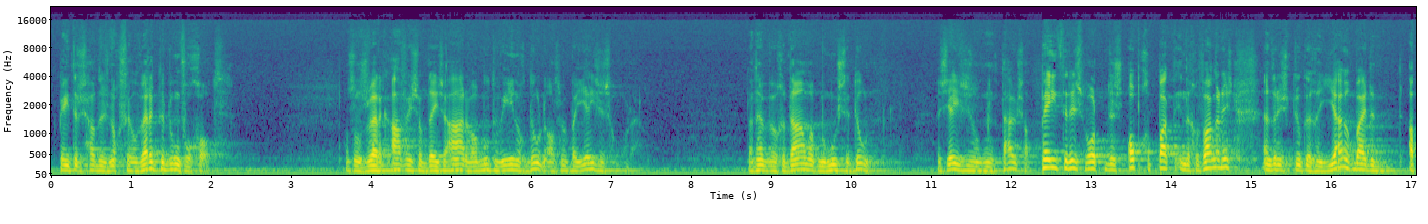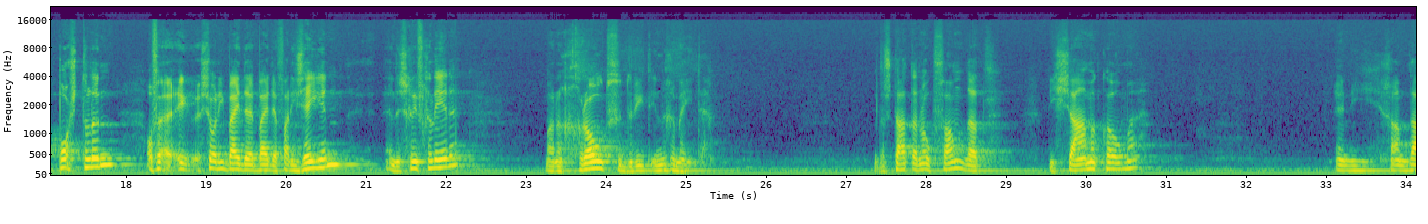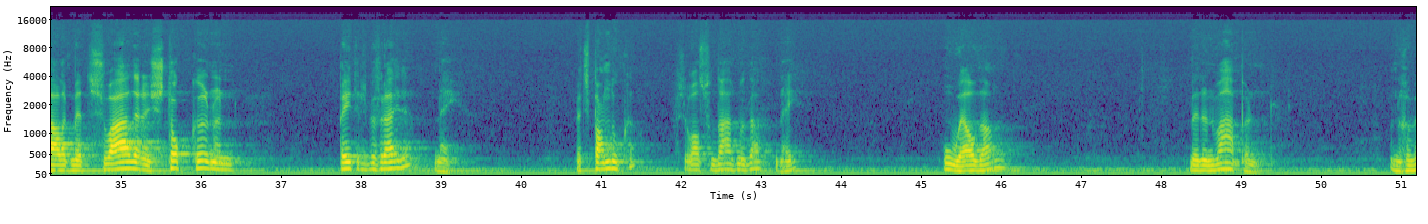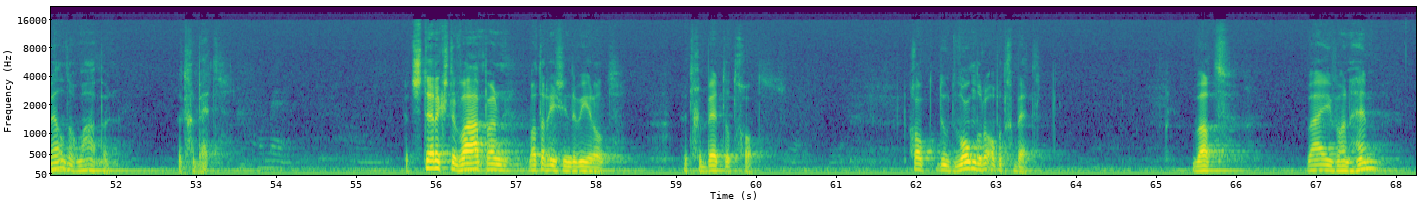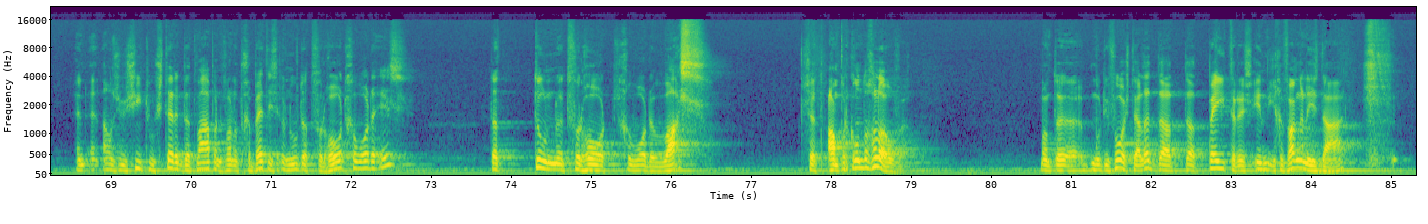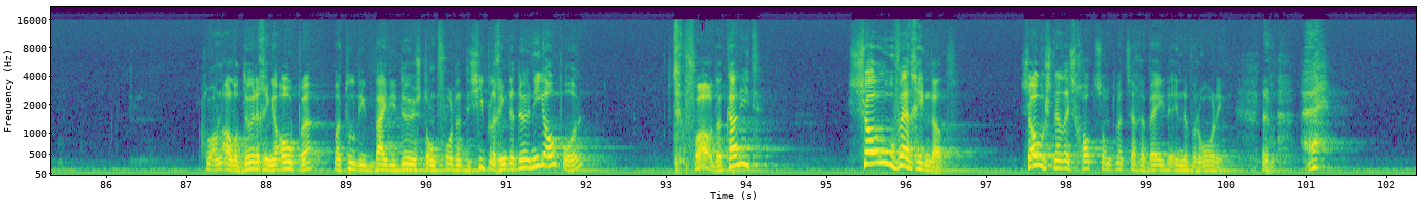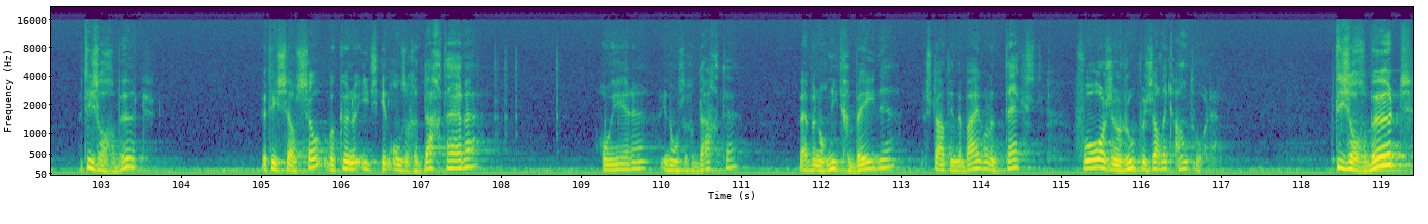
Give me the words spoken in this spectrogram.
Petrus had dus nog veel werk te doen voor God. Als ons werk af is op deze aarde, wat moeten we hier nog doen als we bij Jezus horen? Dan hebben we gedaan wat we moesten doen. Als Jezus ons thuis had. Petrus wordt dus opgepakt in de gevangenis. En er is natuurlijk een gejuich bij de apostelen. Of, eh, sorry, bij de, bij de fariseeën en de schriftgeleerden. Maar een groot verdriet in de gemeente. Er staat dan ook van dat die samenkomen. En die gaan dadelijk met zwaarden en stokken en Petrus bevrijden? Nee. Met spandoeken, zoals vandaag de dag? Nee. Hoewel dan? Met een wapen. Een geweldig wapen. Het gebed. Het sterkste wapen wat er is in de wereld. Het gebed tot God. God doet wonderen op het gebed. Wat wij van Hem en, als u ziet hoe sterk dat wapen van het gebed is en hoe dat verhoord geworden is, dat toen het verhoord geworden was, ze het amper konden geloven. Want uh, moet u voorstellen dat, dat Petrus in die gevangenis daar, gewoon alle deuren gingen open, maar toen hij bij die deur stond voor de discipelen, ging de deur niet open hoor. Wow, dat kan niet. Zo ver ging dat. Zo snel is God soms met zijn gebeden in de verhoring. Hè? Het is al gebeurd. Het is zelfs zo, we kunnen iets in onze gedachten hebben. O heren, in onze gedachten. We hebben nog niet gebeden. Er staat in de Bijbel een tekst. Voor ze roepen zal ik antwoorden. Het is al gebeurd.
